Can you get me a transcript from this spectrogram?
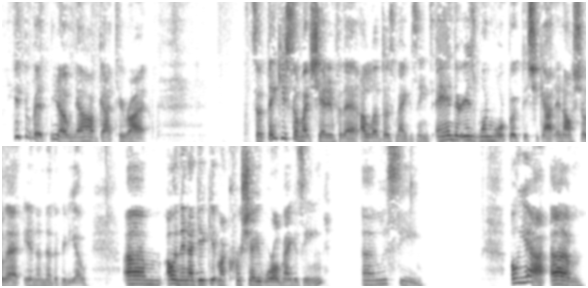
but, you know, now I've got to, right? So thank you so much, Shannon, for that. I love those magazines. And there is one more book that she got, and I'll show that in another video. Um, oh, and then I did get my Crochet World magazine. Uh, let's see. Oh, yeah. Um,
